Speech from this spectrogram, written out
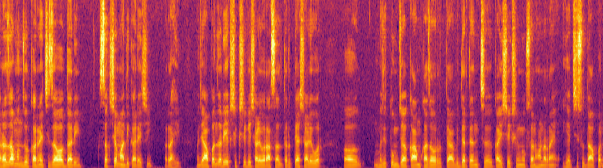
रजा मंजूर करण्याची जबाबदारी सक्षम अधिकाऱ्याची राहील. म्हणजे आपण जर एक शिक्षकी शाळेवर असाल तर त्या शाळेवर म्हणजे तुमच्या कामकाजावर त्या विद्यार्थ्यांचं काही शैक्षणिक नुकसान होणार नाही ह्याचीसुद्धा आपण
